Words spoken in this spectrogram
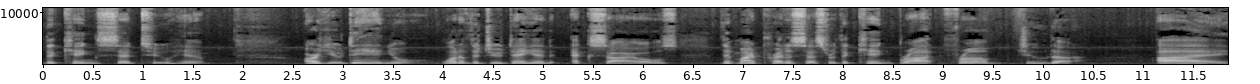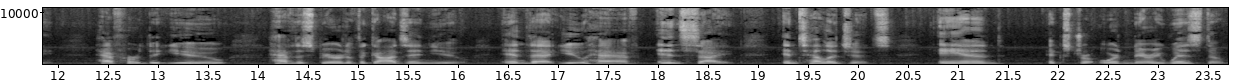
The king said to him, Are you Daniel, one of the Judean exiles that my predecessor the king brought from Judah? I have heard that you have the spirit of the gods in you, and that you have insight, intelligence, and extraordinary wisdom.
